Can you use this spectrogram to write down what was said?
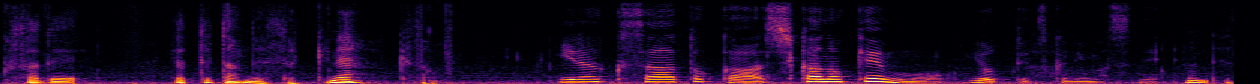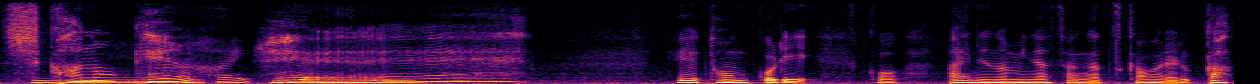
草でやってたんでしたっけね木さんイラクサとか鹿の剣もよって作りますね。鹿の剣？はい。へええートンコリこうアイヌの皆さんが使われる楽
